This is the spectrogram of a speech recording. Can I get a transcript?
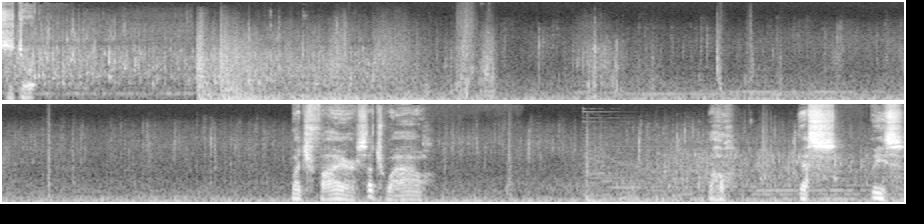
Just do it. Much fire, such wow. Oh, yes, please.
